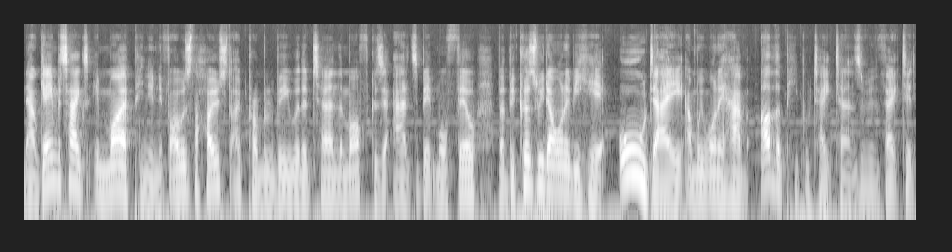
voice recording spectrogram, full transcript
Now gamer tags, in my opinion, if I was the host, I probably would have turned them off because it adds a bit more feel. But because we don't want to be here all day and we want to have other people take turns of infected,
